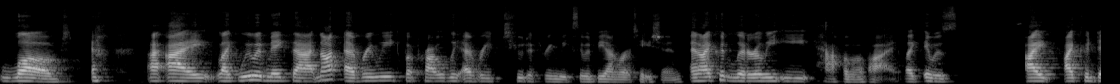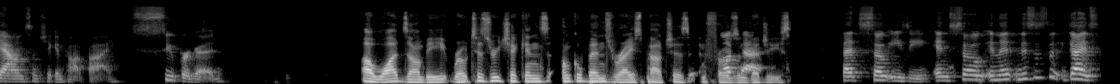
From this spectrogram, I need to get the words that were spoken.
loved. I, I like we would make that not every week, but probably every two to three weeks. It would be on rotation, and I could literally eat half of a pie. Like it was, I I could down some chicken pot pie. Super good. Uh, Wad Zombie, rotisserie chickens, Uncle Ben's rice pouches, and frozen that. veggies. That's so easy. And so, and then this is the guys,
